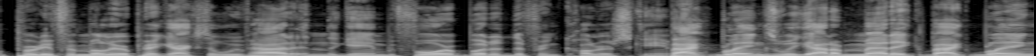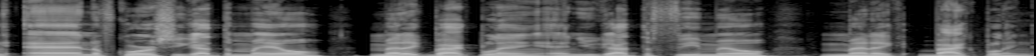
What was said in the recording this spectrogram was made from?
a pretty familiar pickaxe that we've had in the game before, but a different color scheme. Back blings, we got a medic back bling, and of course you got the male medic back bling, and you got the female medic back bling.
